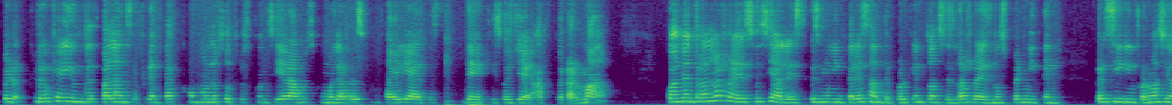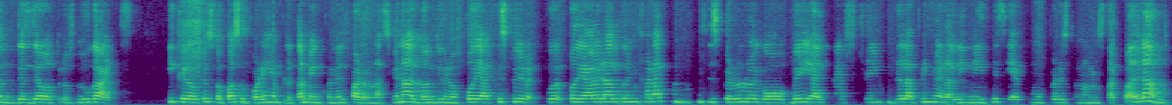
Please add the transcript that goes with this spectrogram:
pero creo que hay un desbalance frente a cómo nosotros consideramos como las responsabilidades de X o Y actor armado. Cuando entran las redes sociales es muy interesante porque entonces las redes nos permiten recibir información desde otros lugares. Y creo que esto pasó, por ejemplo, también con el paro nacional, donde uno podía, que estuviera, podía ver algo en Caracol, pero luego veía el live stream de la primera línea y decía como, pero esto no me está cuadrando.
